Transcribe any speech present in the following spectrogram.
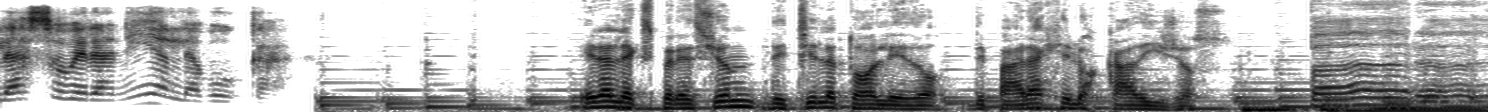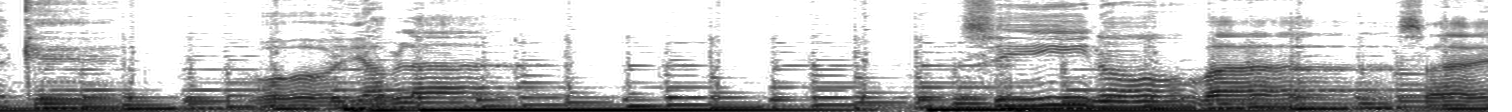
la soberanía en la boca. Era la expresión de Chela Toledo, de Paraje Los Cadillos. ¿Para qué voy a hablar si no vas a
